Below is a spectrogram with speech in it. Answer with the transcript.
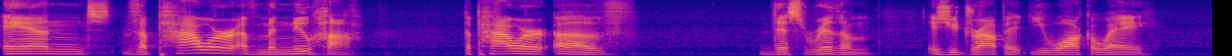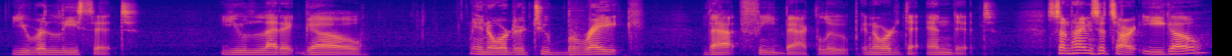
And the power of manuha, the power of this rhythm, is you drop it, you walk away, you release it, you let it go in order to break that feedback loop in order to end it. Sometimes it's our ego.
